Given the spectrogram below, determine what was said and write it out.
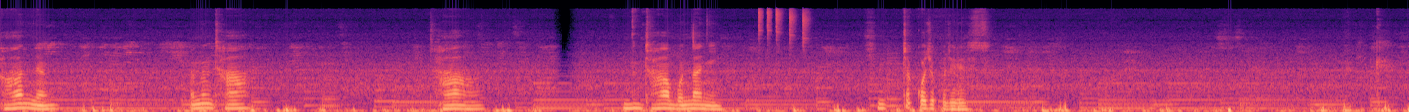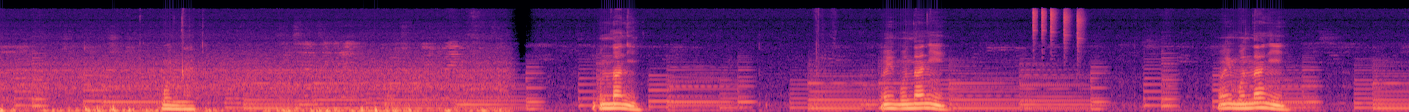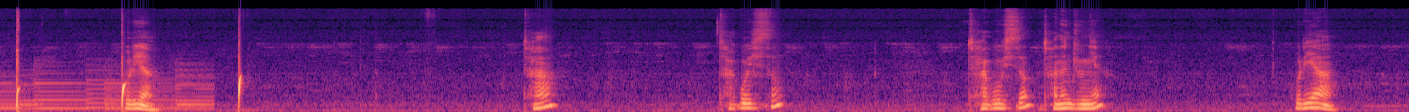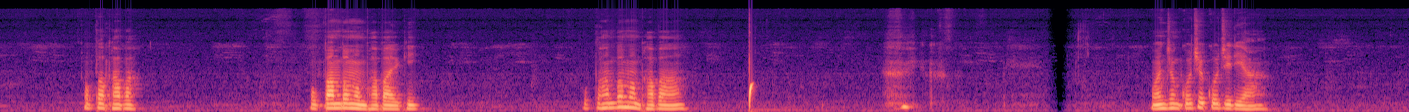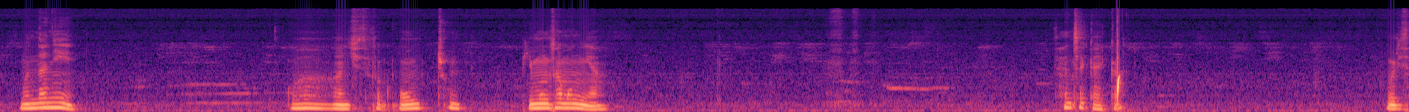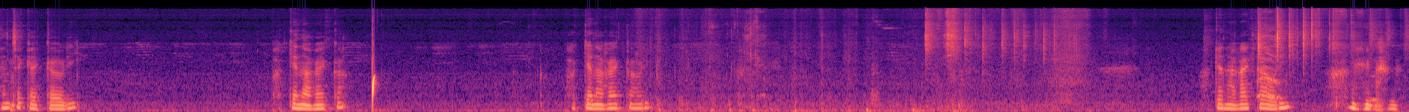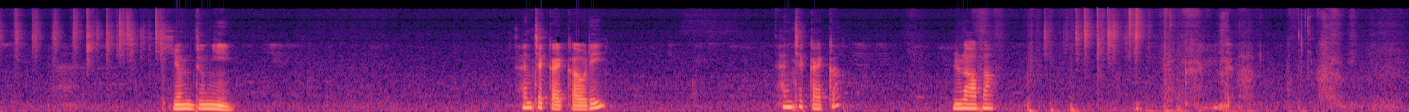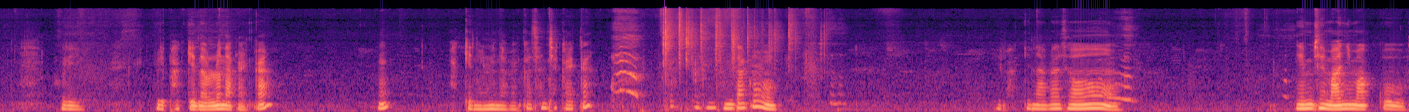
자, 얼른. 얼른 자. 자. 얼른 자, 못나니. 진짜 꼬질꼬질했어. 못나니. 못나니. 어이, 못나니. 어이, 못나니. 보리야. 자? 자고 있어? 자고 있어? 자는 중이야? 보리야. 오빠 봐봐. 오빠 한 번만 봐봐, 여기. 오빠 한 번만 봐봐. 완전 꼬질꼬질이야. 못나니? 와, 안 씻어서 엄청 비몽사몽이야. 산책 갈까? 우리 산책 갈까, 우리? 밖에 나갈까? 밖에 나갈까, 우리? 밖에 나갈까, 우리? 귀염둥이. 산책 갈까 우리? 산책 갈까? 일로 와봐 우리 우리 밖에 놀러 나갈까? 응? 밖에 놀러 나갈까? 산책 갈까? 간다고? 우리 밖에 나가서 냄새 많이 맡고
